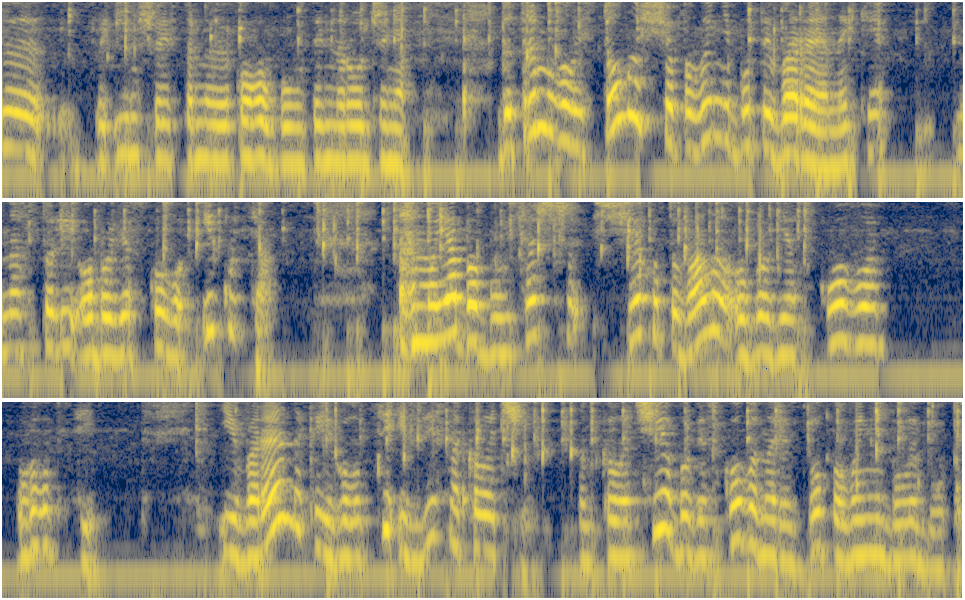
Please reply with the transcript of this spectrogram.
е, з іншої сторони, у якого був день народження, дотримувались того, що повинні бути вареники на столі обов'язково і куття. Моя бабуся ж ще готувала обов'язково голубці. І вареники, і голубці, і, звісно, калачі. От калачі обов'язково на Різдво повинні були бути.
